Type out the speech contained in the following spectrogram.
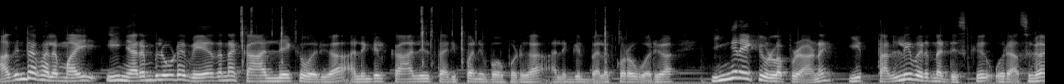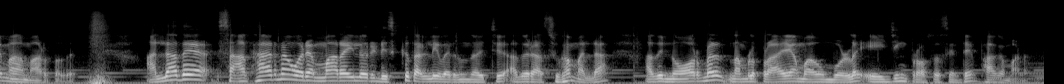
അതിന്റെ ഫലമായി ഈ ഞരമ്പിലൂടെ വേദന കാലിലേക്ക് വരിക അല്ലെങ്കിൽ കാലിൽ തരിപ്പ് അനുഭവപ്പെടുക അല്ലെങ്കിൽ ബലക്കുറവ് വരിക ഇങ്ങനെയൊക്കെ ഉള്ളപ്പോഴാണ് ഈ തള്ളി വരുന്ന ഡിസ്ക് ഒരു അസുഖമായി മാറുന്നത്. അല്ലാതെ സാധാരണ ഒരു എം ആർ ഐയിൽ ഒരു ഡിസ്ക് തള്ളി വരുന്നത് വെച്ച് അതൊരു അസുഖമല്ല. അത് നോർമൽ നമ്മൾ പ്രായമാകുമ്പോഴുള്ള ഏജിങ് പ്രോസസ്സിന്റെ ഭാഗമാണ്.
